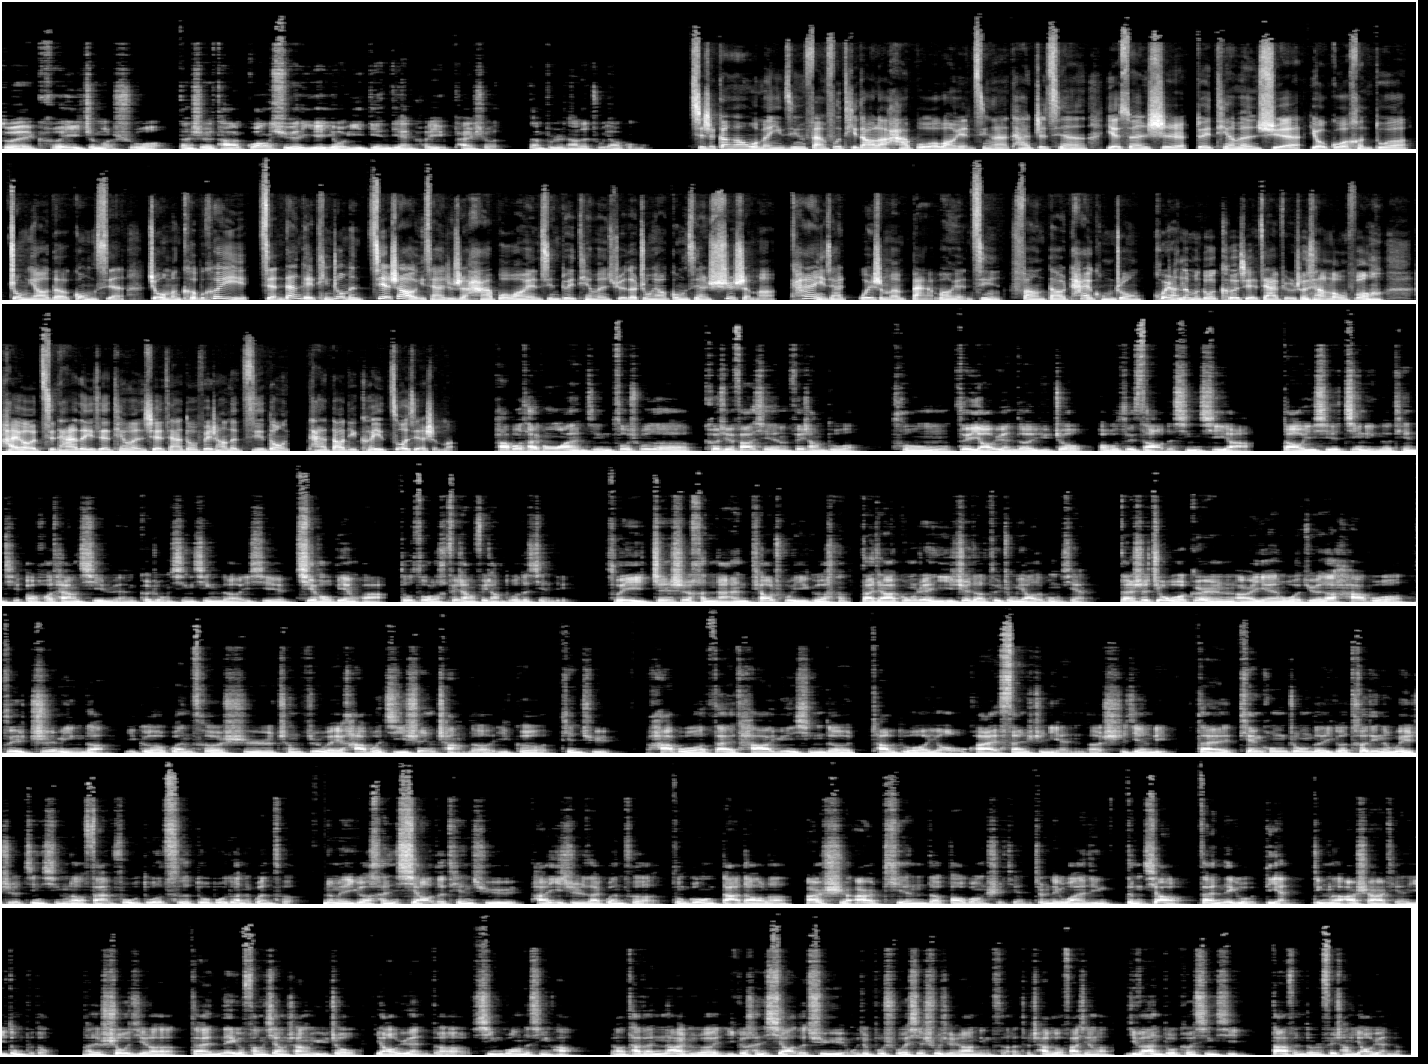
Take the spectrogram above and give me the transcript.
对，可以这么说。但是它光学也有一点点可以拍摄，但不是它的主要功能。其实刚刚我们已经反复提到了哈勃望远镜啊，它之前也算是对天文学有过很多重要的贡献。就我们可不可以简单给听众们介绍一下，就是哈勃望远镜对天文学的重要贡献是什么？看一下为什么把望远镜放到太空中会让那么多科学家，比如说像龙凤，还有其他的一些天文学家都非常的激动。它到底可以做些什么？哈勃太空望远镜做出的科学发现非常多，从最遥远的宇宙，包括最早的星系啊，到一些近邻的天体，包括太阳系里面各种行星的一些气候变化，都做了非常非常多的限定。所以真是很难挑出一个 大家公认一致的最重要的贡献。但是就我个人而言，我觉得哈勃最知名的一个观测是称之为哈勃极深场的一个天区。哈勃在它运行的差不多有快三十年的时间里，在天空中的一个特定的位置进行了反复多次多波段的观测。那么一个很小的天区，它一直在观测，总共达到了二十二天的曝光时间，就是那个望远镜等效在那个点盯了二十二天一动不动，它就收集了在那个方向上宇宙遥远的星光的信号。然后他在那个一个很小的区域，我就不说一些数学上的名词了，就差不多发现了一万多颗星系，大部分都是非常遥远的。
